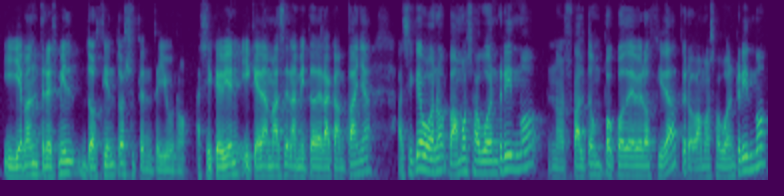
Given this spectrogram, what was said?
y llevan 3.271. Así que bien, y queda más de la mitad de la campaña. Así que bueno, vamos a buen ritmo. Nos falta un poco de velocidad, pero vamos a buen ritmo.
